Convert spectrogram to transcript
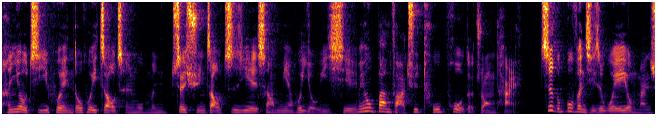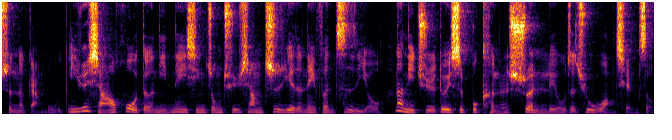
很有机会都会造成我们在寻找置业上面会有一些没有办法去突破的状态。这个部分其实我也有蛮深的感悟。你越想要获得你内心中趋向置业的那份自由，那你绝对是不可能顺流着去往前走。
